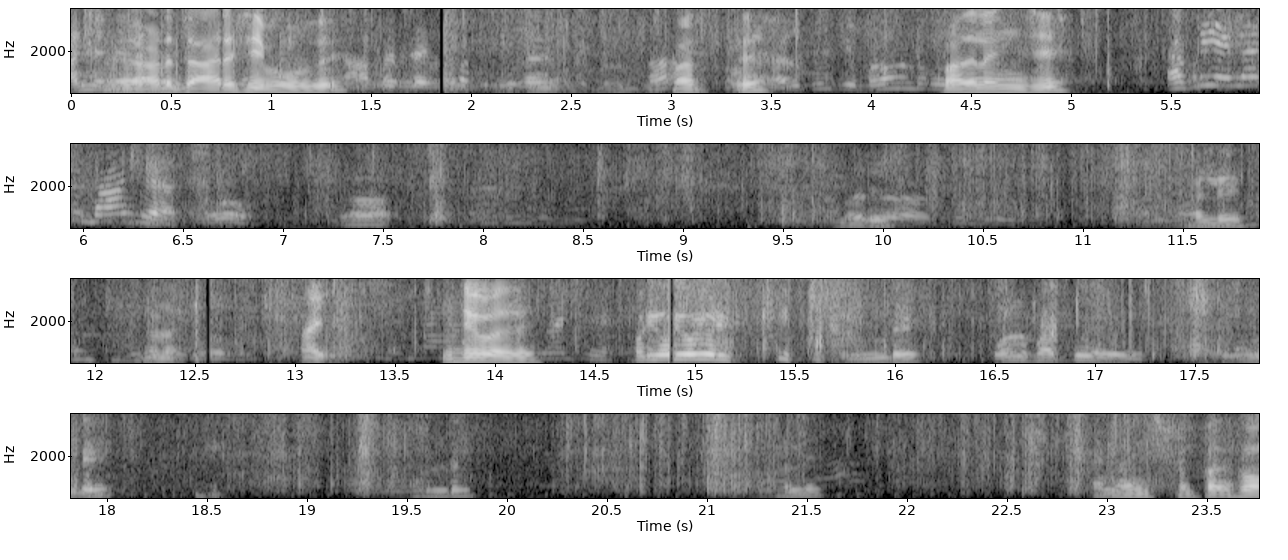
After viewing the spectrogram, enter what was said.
அடுத்த அடுத்து அரிசி போகுது. பத்து பதினஞ்சு அப்படியே எல்லாரும் வாங்க இருபது ஓடி ஓடி ஓடி ஓடி ரெண்டு ஒரு பத்து ரெண்டு ரெண்டு நாலு அஞ்சு முப்பது போ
